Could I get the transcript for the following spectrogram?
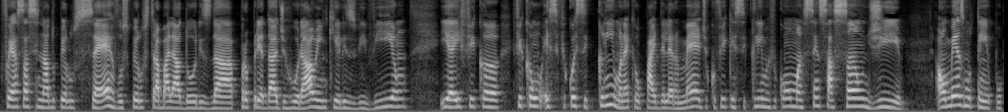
foi assassinado pelos servos, pelos trabalhadores da propriedade rural em que eles viviam. E aí fica, fica esse, ficou esse clima, né? Que o pai dele era médico, fica esse clima, ficou uma sensação de ao mesmo tempo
